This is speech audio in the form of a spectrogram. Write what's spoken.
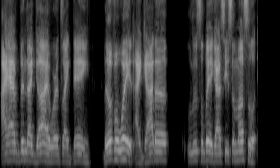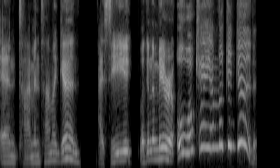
I have been that guy where it's like, dang, bit overweight. I gotta lose some weight, I gotta see some muscle. And time and time again, I see look in the mirror. Oh, okay, I'm looking good.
